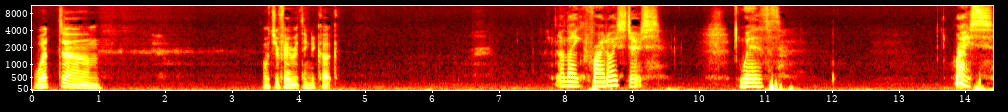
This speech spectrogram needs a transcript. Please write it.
What um What's your favorite thing to cook? I like fried oysters with rice,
